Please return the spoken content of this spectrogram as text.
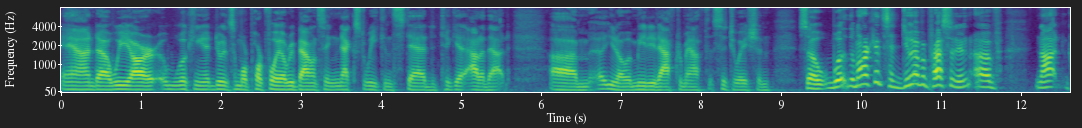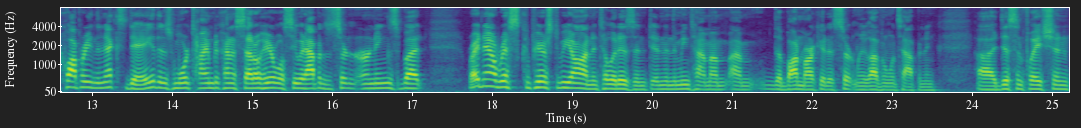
and uh, we are looking at doing some more portfolio rebalancing next week instead to get out of that, um, you know, immediate aftermath situation. So the markets do have a precedent of not cooperating the next day. There's more time to kind of settle here. We'll see what happens with certain earnings, but right now risk appears to be on until it isn't. And in the meantime, I'm, I'm, the bond market is certainly loving what's happening. Uh, disinflation,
